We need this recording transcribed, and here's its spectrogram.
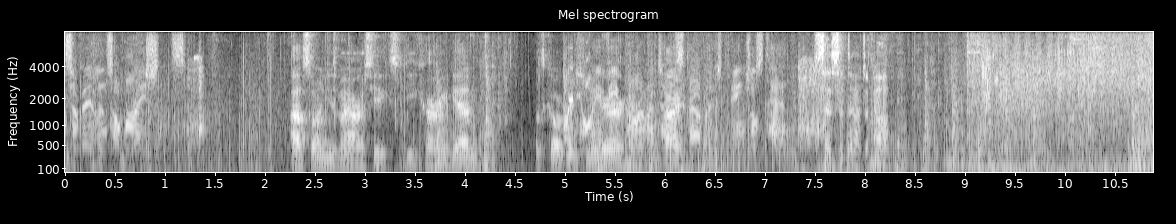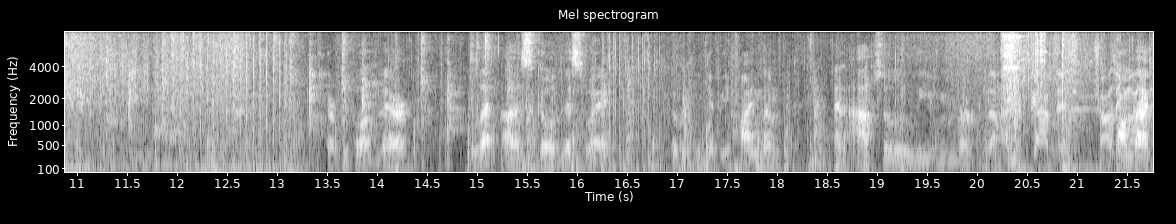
Surveillance operations. I also want to use my RCXD car again. Let's go over UAV here. perimeter Alright. established. Angels 10. Sensor data up. There are people up there. Let us go this way so we can get behind them and absolutely murk them. Got this. Charlie Combat,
